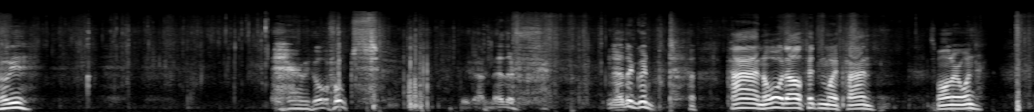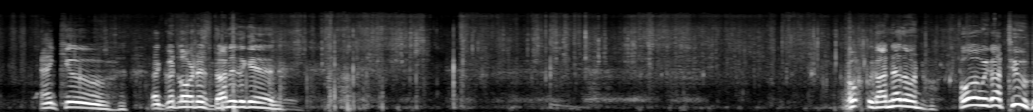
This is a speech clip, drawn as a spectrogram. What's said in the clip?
Okay. There we go, folks. We got another, another good pan. Oh, that'll fit in my pan. Smaller one. Thank you. The good Lord has done it again. Oh, we got another one. Oh, we got two.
